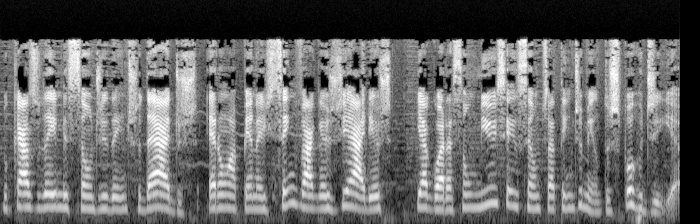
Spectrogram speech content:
No caso da emissão de identidades, eram apenas 100 vagas diárias e agora são 1.600 atendimentos por dia.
